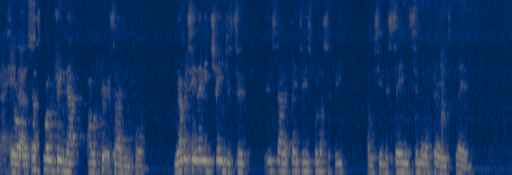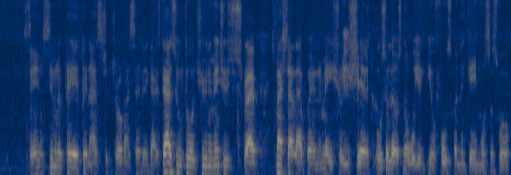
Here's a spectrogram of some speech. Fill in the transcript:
I hear So that. that's one thing that I would criticize him for. We haven't seen any changes to his style of play to his philosophy. And we've seen the same similar players playing. Same similar players playing as Jerome has said there, guys. That's who told tuning. Make sure you subscribe, smash that like button, and make sure you share. Also, let us know what your, your thoughts on the game was as well.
